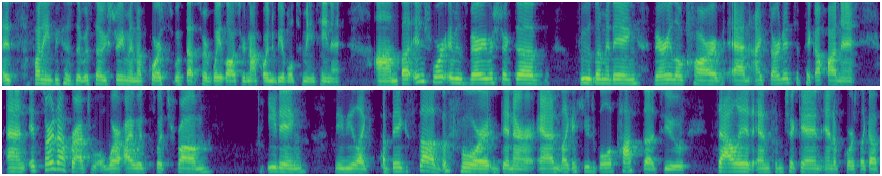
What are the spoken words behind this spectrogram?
it's funny because it was so extreme. And of course, with that sort of weight loss, you're not going to be able to maintain it. Um, but in short, it was very restrictive, food limiting, very low carb. And I started to pick up on it. And it started out gradual, where I would switch from eating maybe like a big sub for dinner and like a huge bowl of pasta to salad and some chicken and of course like a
